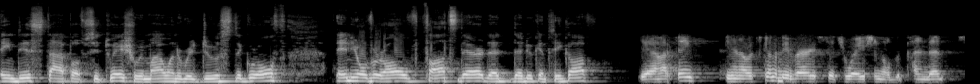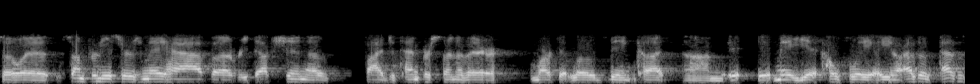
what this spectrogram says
in this type of situation, we might want to reduce the growth. Any overall thoughts there that, that you can think of? Yeah, I think you know, it's going to be very situational dependent. So uh, some producers may have a reduction of five to ten percent of their market loads being cut. Um, it, it may get hopefully, you know, as of as of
